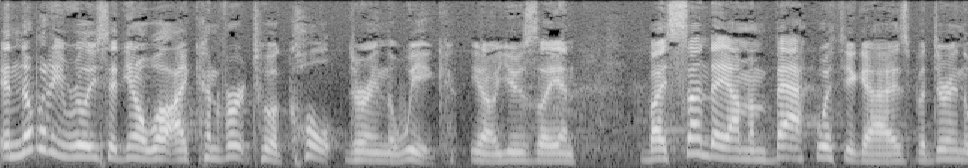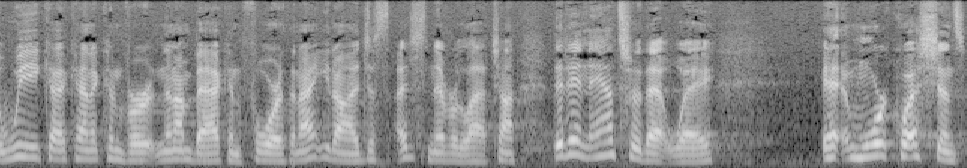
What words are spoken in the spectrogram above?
And nobody really said, you know, well, I convert to a cult during the week, you know, usually. And by Sunday, I'm back with you guys, but during the week, I kind of convert, and then I'm back and forth. And I, you know, I just, I just never latch on. They didn't answer that way. And more questions.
